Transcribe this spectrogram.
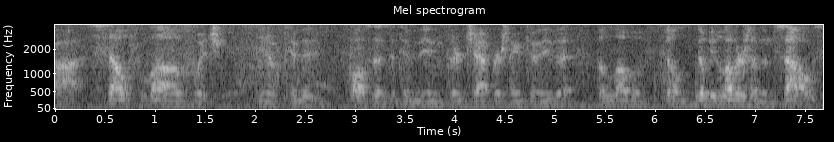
uh, self-love, which you know Timothy, Paul says to Timothy in the third chapter, Second Timothy, that the love of they'll, they'll be lovers of themselves.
